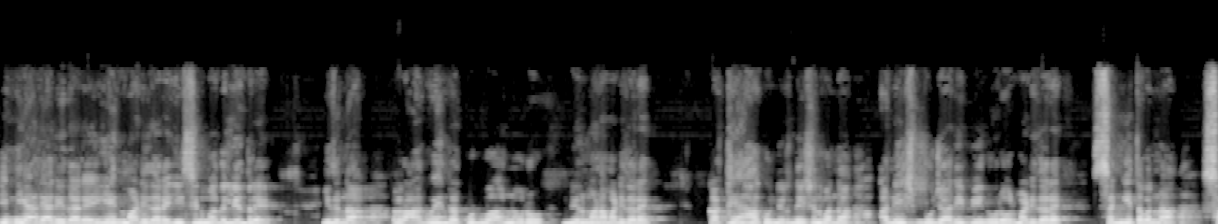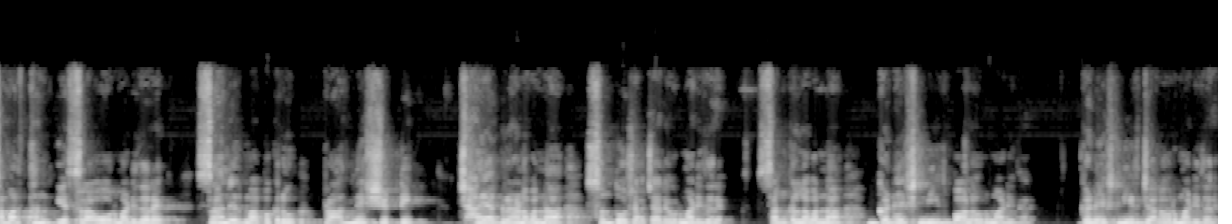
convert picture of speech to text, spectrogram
ಇನ್ನು ಯಾರ್ಯಾರಿದ್ದಾರೆ? ಏನು ಮಾಡಿದ್ದಾರೆ ಈ ಸಿನಿಮಾದಲ್ಲಿ ಅಂದರೆ ಇದನ್ನು ರಾಘವೇಂದ್ರ ಕುಡ್ವಾ ಅನ್ನೋರು ನಿರ್ಮಾಣ ಮಾಡಿದ್ದಾರೆ. ಕಥೆ ಹಾಗೂ ನಿರ್ದೇಶನವನ್ನು ಅನೀಶ್ ಪೂಜಾರಿ ಬೇನೂರವ್ರು ಮಾಡಿದ್ದಾರೆ. ಸಂಗೀತವನ್ನು ಸಮರ್ಥನ್ ಎಸ್ ರಾವ್ ಅವರು ಮಾಡಿದ್ದಾರೆ. ಸಹ ನಿರ್ಮಾಪಕರು ಪ್ರಾಜ್ಞೇಶ್ ಶೆಟ್ಟಿ ಛಾಯಾಗ್ರಹಣವನ್ನ ಸಂತೋಷ್ ಆಚಾರ್ಯ ಅವರು ಮಾಡಿದ್ದಾರೆ. ಸಂಕಲನವನ್ನ ಗಣೇಶ್ ನೀರ್ಬಾಲ್ ಅವರು ಮಾಡಿದ್ದಾರೆ. ಗಣೇಶ್ ನೀರ್ಜಾಲ್ ಅವರು ಮಾಡಿದ್ದಾರೆ.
